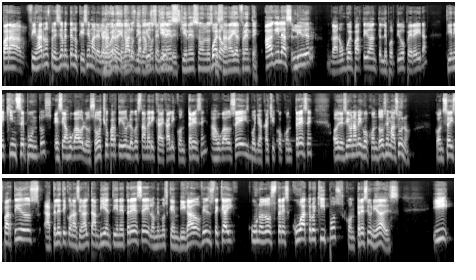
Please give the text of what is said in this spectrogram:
para fijarnos precisamente en lo que dice María Alejandra. Pero bueno, digamos, ¿quiénes, ¿quiénes, son los que están ahí al frente? Águilas líder, ganó un buen partido ante el Deportivo Pereira. tiene 15 puntos. Ese ha jugado los 8 partidos. Luego está América de Cali con 13. Ha jugado 6. Boyacá Chico con 13. Hoy decía un amigo con 12 más 1. Con 6 partidos. Atlético Nacional también tiene 13. Los mismos que Envigado. Fíjese usted que hay 1, 2, 3, 4 equipos con 13 unidades. Y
